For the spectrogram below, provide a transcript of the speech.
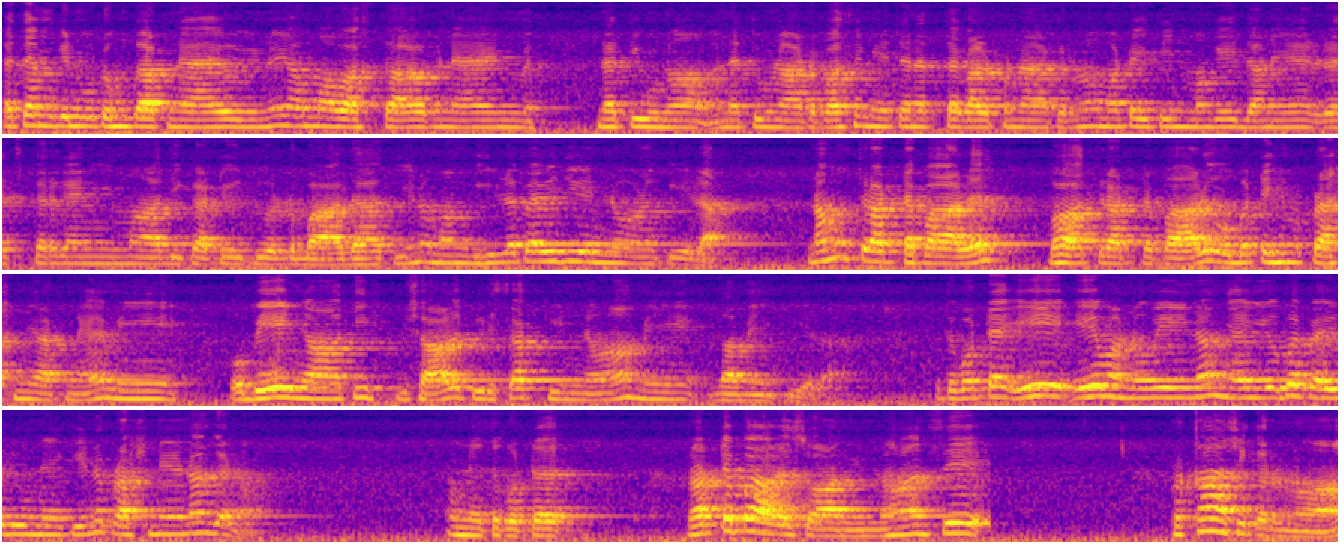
ඇතම් කෙනෙකුට හුඟක් නෑයෝ ඉන්නේ යම් අවස්ථාවක නෑයන් නැති වුණා නැති වුණාට පස්සේ මේ තැනත්ත කල්පනා කරනවා මට ඉතින් මගේ ධනය රැස් කර ගැනීම ආදී කටයුතු වලට බාධා තියෙනවා මං ගිහිල්ලා පැවිදි වෙන්න ඕන කියලා. නමුත් රට්ටපාල භවත් රට්ටපාල ඔබට එහෙම ප්‍රශ්නයක් නෑ මේ ඔබේ ඥාති විශාල පිරිසක් ඉන්නවා මේ ගමේ කියලා. එතකොට ඒ ඒව නොවේ නම් ඇයි ඔබ පැවිදි වුනේ කියන ප්‍රශ්නය නගනවා. ඔන්න එතකොට රට්ටපාල ස්වාමීන් වහන්සේ ප්‍රකාශ කරනවා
